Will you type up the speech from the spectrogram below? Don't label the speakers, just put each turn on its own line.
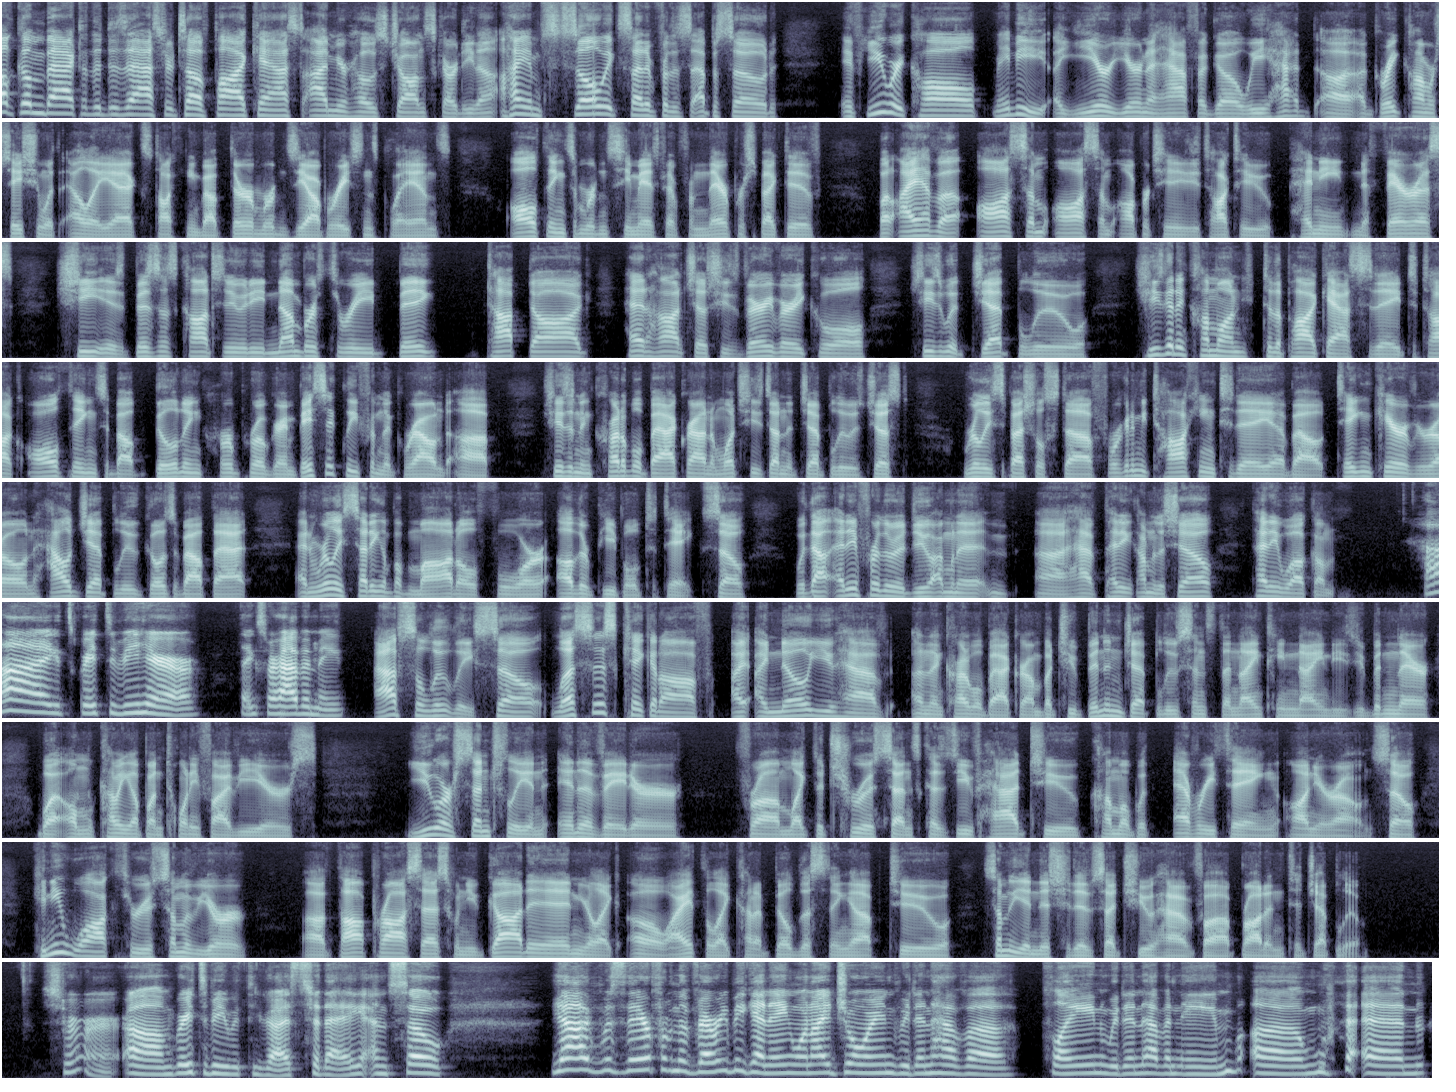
Welcome back to the Disaster Tough podcast. I'm your host, John Scardina. I am so excited for this episode. If you recall, maybe a year, year and a half ago, we had uh, a great conversation with LAX talking about their emergency operations plans, all things emergency management from their perspective. But I have an awesome, awesome opportunity to talk to Penny Neferis. She is business continuity number three, big top dog, head honcho. She's very, very cool. She's with JetBlue. She's going to come on to the podcast today to talk all things about building her program basically from the ground up. She has an incredible background, and what she's done at JetBlue is just really special stuff. We're going to be talking today about taking care of your own, how JetBlue goes about that, and really setting up a model for other people to take. So, without any further ado, I'm going to uh, have Penny come to the show. Penny, welcome.
Hi, it's great to be here. Thanks for having me.
Absolutely. So let's just kick it off. I, I know you have an incredible background, but you've been in JetBlue since the 1990s. You've been there, what, um, coming up on 25 years. You are essentially an innovator from like the truest sense because you've had to come up with everything on your own. So can you walk through some of your uh, thought process when you got in? You're like, oh, I have to like kind of build this thing up to some of the initiatives that you have uh, brought into JetBlue.
Sure. Um, great to be with you guys today. And so, yeah, I was there from the very beginning. When I joined, we didn't have a plane, we didn't have a name. Um, and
